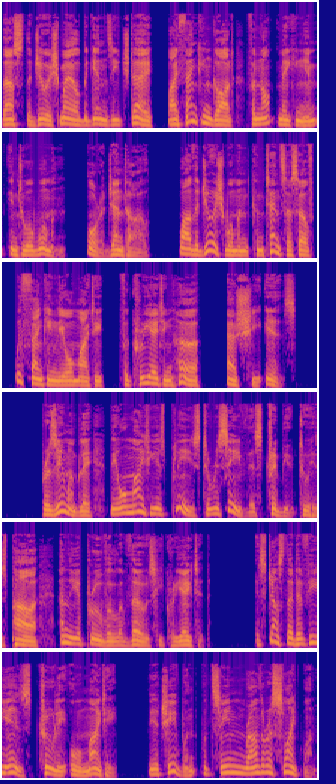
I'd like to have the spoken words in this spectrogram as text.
Thus, the Jewish male begins each day by thanking God for not making him into a woman, or a Gentile, while the Jewish woman contents herself with thanking the Almighty for creating her as she is. Presumably, the Almighty is pleased to receive this tribute to his power and the approval of those he created. It's just that if he is truly Almighty, the achievement would seem rather a slight one.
